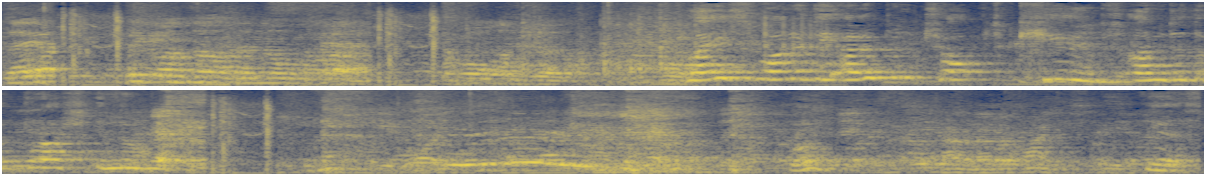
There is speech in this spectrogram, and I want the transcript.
They are, big ones are the normal size. Small ones are. Place one of the open-topped cubes under the brush in the... Yes.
